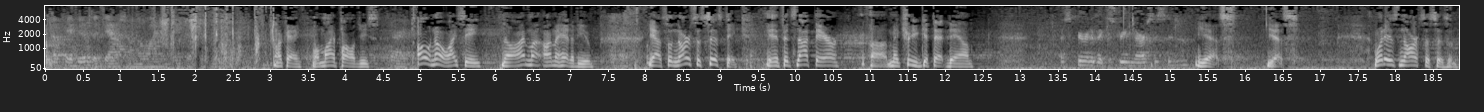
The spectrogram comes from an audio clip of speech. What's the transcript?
Okay, there's a dash on the line. I think that's Okay. Well, my apologies. Sorry. Oh no, I see. No, I'm I'm ahead of you. Yeah. So narcissistic. If it's not there, uh, make sure you get that down. A spirit of extreme narcissism. Yes. Yes. What is narcissism?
